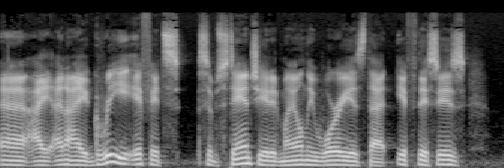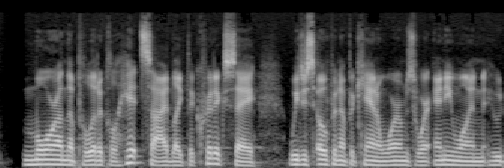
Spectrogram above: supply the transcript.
Uh, I and I agree if it's substantiated. My only worry is that if this is more on the political hit side, like the critics say, we just open up a can of worms where anyone who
